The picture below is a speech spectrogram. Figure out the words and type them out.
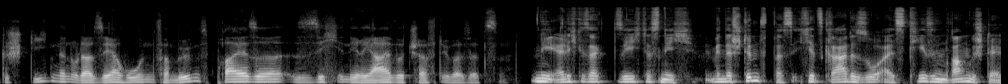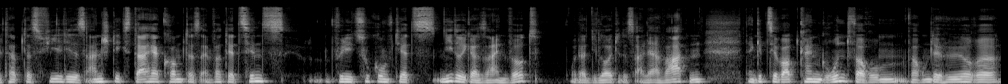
gestiegenen oder sehr hohen Vermögenspreise sich in die Realwirtschaft übersetzen? Nee, ehrlich gesagt sehe ich das nicht. Wenn das stimmt, was ich jetzt gerade so als These in den Raum gestellt habe, dass viel dieses Anstiegs daher kommt, dass einfach der Zins für die Zukunft jetzt niedriger sein wird, oder die Leute das alle erwarten, dann gibt es ja überhaupt keinen Grund, warum, warum der höhere,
